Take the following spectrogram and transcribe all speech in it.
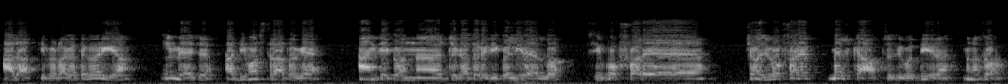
adatti per la categoria, invece ha dimostrato che anche con eh, giocatori di quel livello si può fare, diciamo, si può fare bel calcio, si può dire, non lo so.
